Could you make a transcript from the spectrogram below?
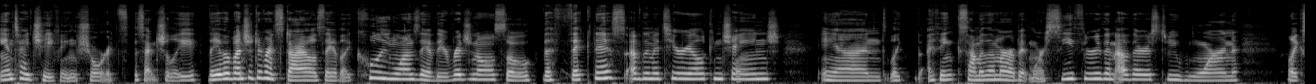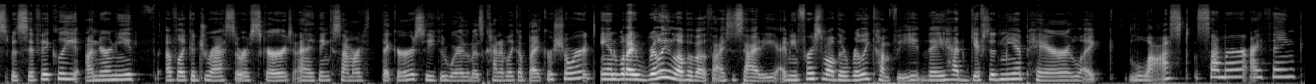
anti chafing shorts, essentially. They have a bunch of different styles. They have like cooling ones, they have the original, so the thickness of the material can change and like I think some of them are a bit more see-through than others to be worn like specifically underneath of like a dress or a skirt and I think some are thicker so you could wear them as kind of like a biker short. And what I really love about Thigh Society, I mean first of all they're really comfy. They had gifted me a pair like last summer, I think.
